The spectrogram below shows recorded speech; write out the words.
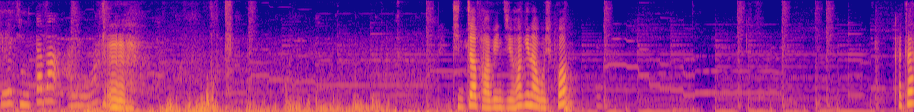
지금 진짜 밥 아니야? 응. 진짜 밥인지 확인하고 싶어? 가자.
